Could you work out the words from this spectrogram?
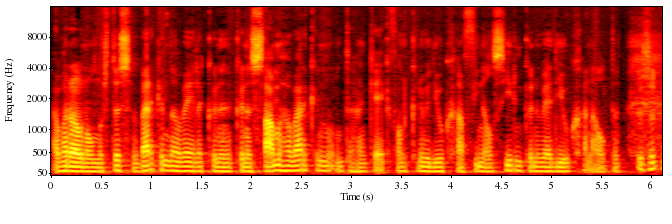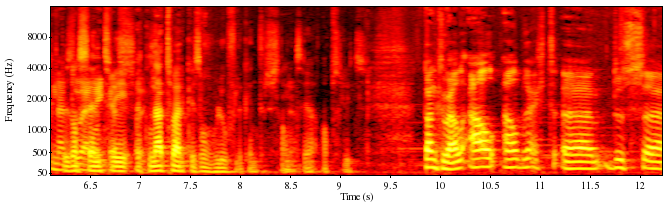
En waar we ondertussen werken, dat we eigenlijk kunnen, kunnen samen gaan werken om te gaan kijken van kunnen we die ook gaan financieren, kunnen wij die ook gaan helpen. Dus, het dus dat zijn twee, het netwerk is ongelooflijk interessant, ja. absoluut. Dank u wel, Al, Albrecht. Uh, dus... Uh,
